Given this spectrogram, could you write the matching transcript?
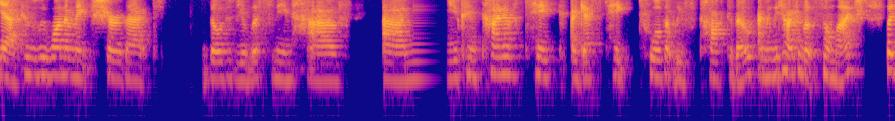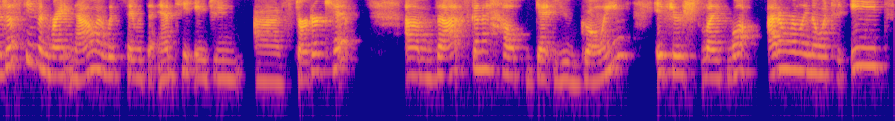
yeah, because we want to make sure that those of you listening have um, you can kind of take i guess take tools that we've talked about. I mean we talked about so much but just even right now i would say with the anti-aging uh, starter kit um, that's going to help get you going. If you're like well i don't really know what to eat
